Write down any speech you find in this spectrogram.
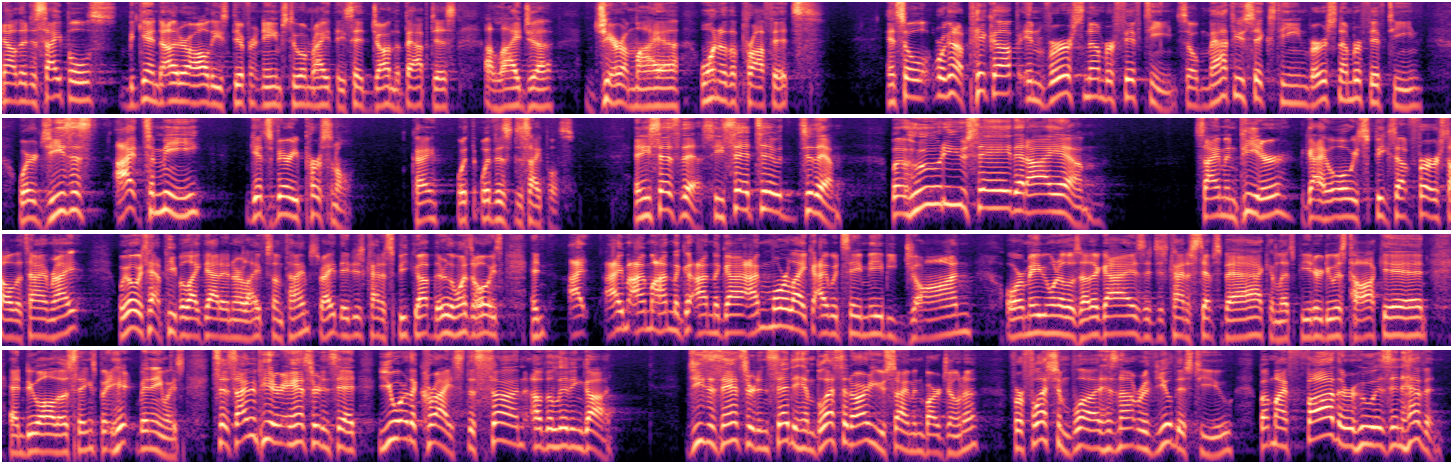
Now, the disciples began to utter all these different names to him, right? They said John the Baptist, Elijah, Jeremiah, one of the prophets. And so we're going to pick up in verse number 15. So, Matthew 16, verse number 15, where Jesus, I, to me, gets very personal, okay, with, with his disciples. And he says this He said to, to them, But who do you say that I am? Simon Peter, the guy who always speaks up first all the time, right? We always have people like that in our life sometimes, right? They just kind of speak up. They're the ones always, and I, I'm, I'm, I'm, the, I'm the guy, I'm more like, I would say maybe John or maybe one of those other guys that just kind of steps back and lets Peter do his talking and do all those things. But, here, but anyways, it says, Simon Peter answered and said, You are the Christ, the Son of the living God. Jesus answered and said to him, Blessed are you, Simon Barjona, for flesh and blood has not revealed this to you, but my Father who is in heaven.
